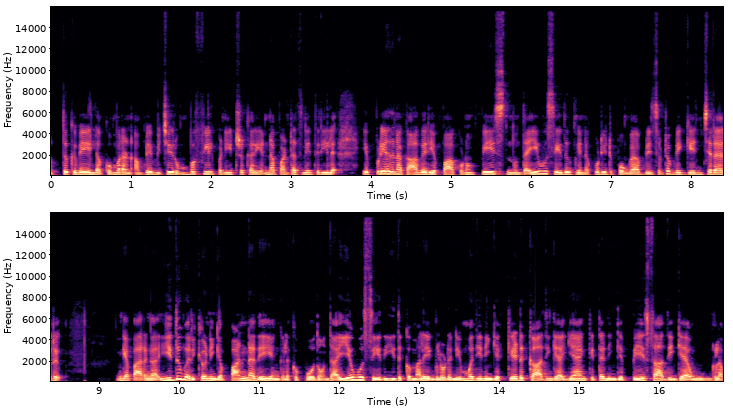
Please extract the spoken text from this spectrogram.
ஒத்துக்கவே இல்லை குமரன். அப்படியே விஜய் ரொம்ப ஃபீல் பண்ணிட்டு என்ன பண்ணுறதுனே தெரியல. எப்படியாவது நான் காவேரியை பார்க்கணும். பேசணும். தயவு செய்து என்னை கூட்டிகிட்டு போங்க அப்படின்னு சொல்லிட்டு அப்படியே கெஞ்சுறாரு. இங்கே பாருங்கள் இது வரைக்கும் நீங்கள் பண்ணதே எங்களுக்கு போதும். தயவு செய்து இதுக்கு மேலே எங்களோட நிம்மதியை நீங்கள் கெடுக்காதீங்க. என்கிட்ட நீங்கள் பேசாதீங்க. உங்களை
